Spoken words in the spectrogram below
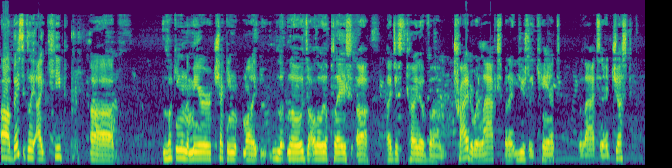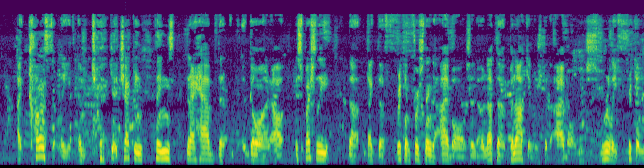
Uh, basically, I keep uh, looking in the mirror, checking my lo- loads all over the place. Uh, I just kind of um, try to relax, but I usually can't relax, and I just I constantly am checking things that I have that go on. I'll, especially the like the freaking first thing, the eyeballs. You know, not the binoculars, but the eyeballs. It's really freaking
